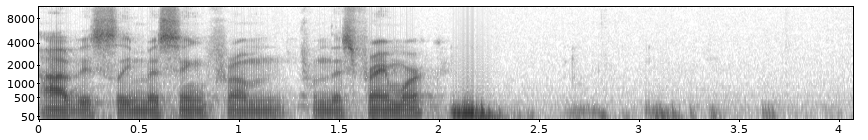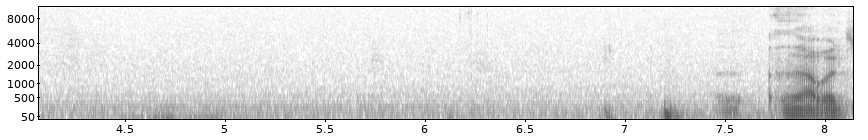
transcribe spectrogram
obviously missing from from this framework. That would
